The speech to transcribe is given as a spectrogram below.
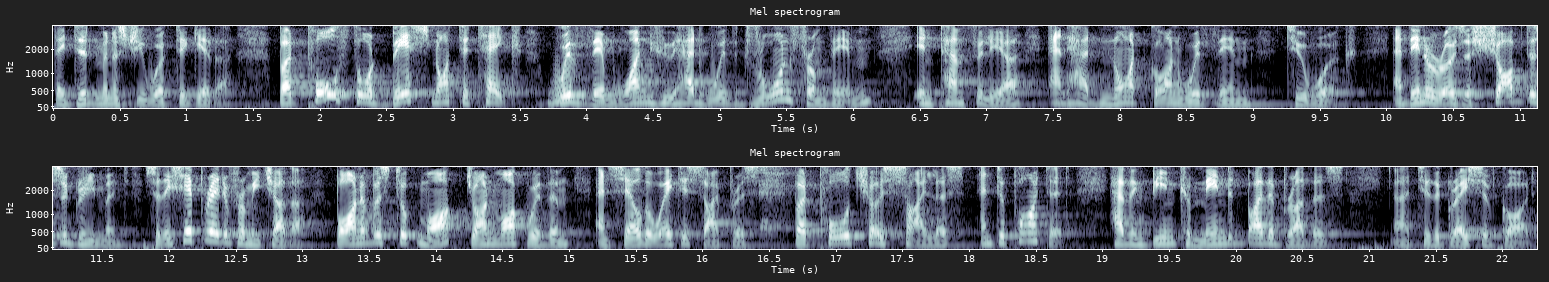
They did ministry work together. But Paul thought best not to take with them one who had withdrawn from them in Pamphylia and had not gone with them to work. And then arose a sharp disagreement. So they separated from each other. Barnabas took Mark, John Mark, with him and sailed away to Cyprus. But Paul chose Silas and departed, having been commended by the brothers uh, to the grace of God.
